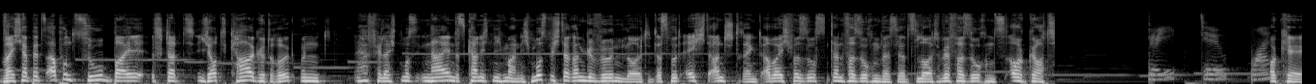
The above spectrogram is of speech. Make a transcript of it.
Weil ich habe jetzt ab und zu bei statt JK gedrückt und ja, vielleicht muss ich... Nein, das kann ich nicht machen. Ich muss mich daran gewöhnen, Leute. Das wird echt anstrengend. Aber ich versuch's. Dann versuchen wir es jetzt, Leute. Wir versuchen's. Oh Gott. Okay.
